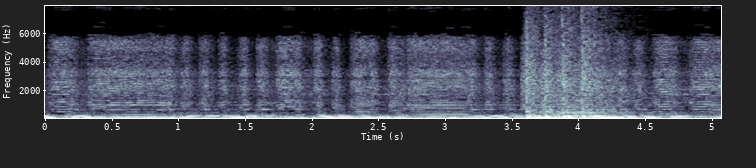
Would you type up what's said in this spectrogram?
Thank you.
